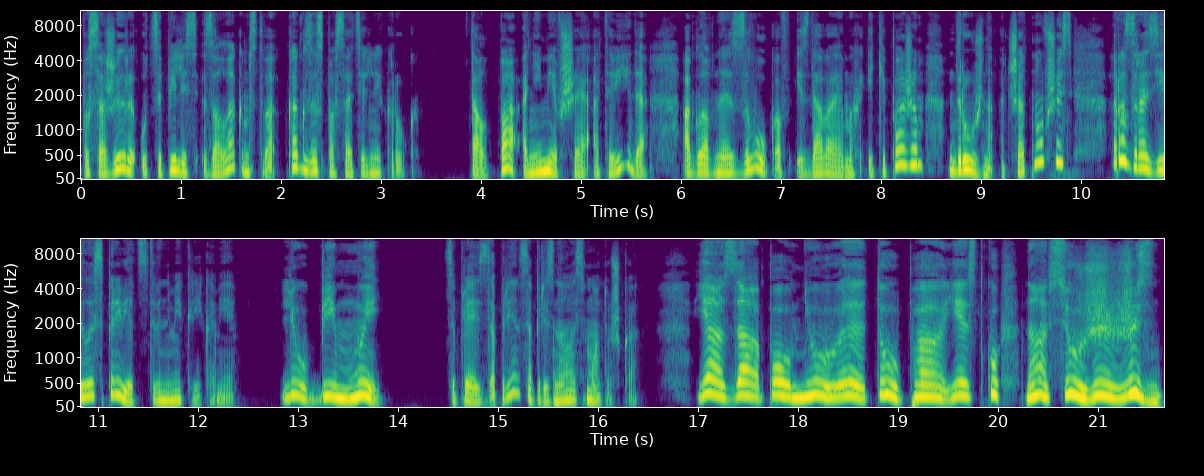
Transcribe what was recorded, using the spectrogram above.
Пассажиры уцепились за лакомство, как за спасательный круг. Толпа, онемевшая от вида, а главное звуков, издаваемых экипажем, дружно отшатнувшись, разразилась приветственными криками. «Любимый!» Цепляясь за принца, призналась матушка. Я запомню эту поездку на всю жизнь.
